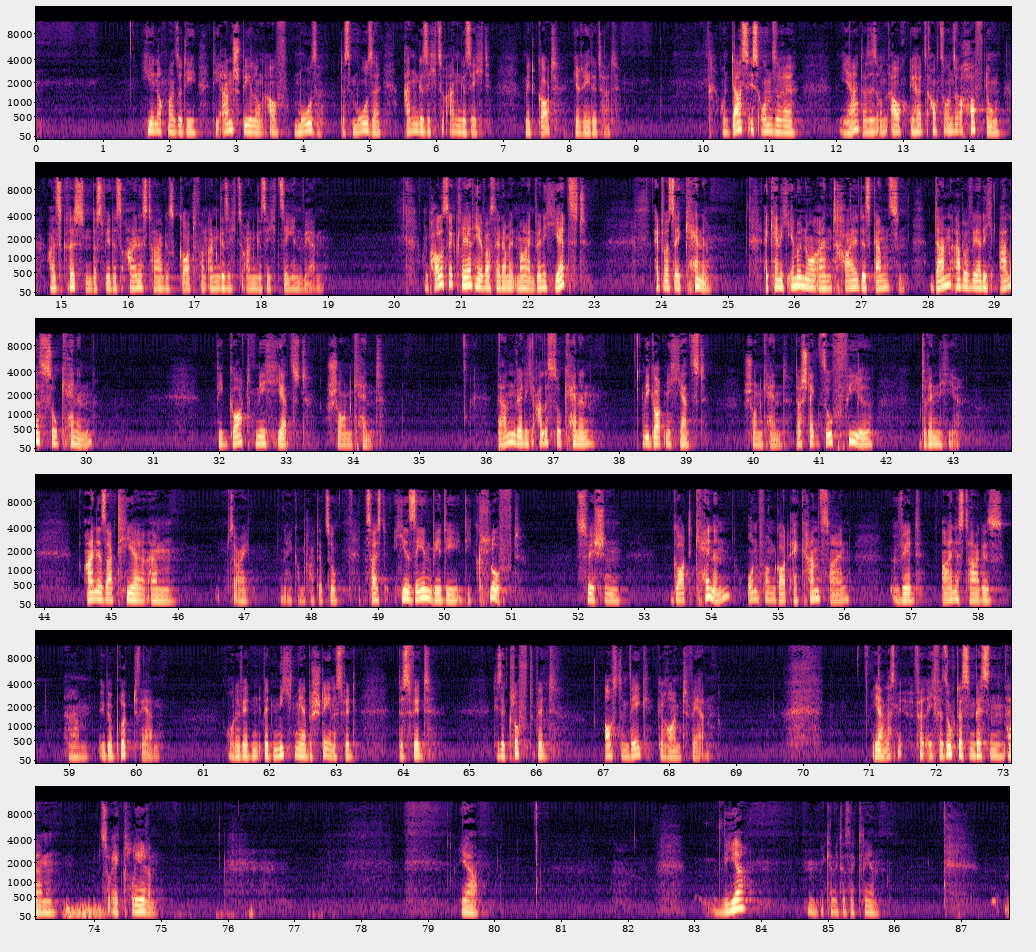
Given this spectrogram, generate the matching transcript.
Hier nochmal so die, die Anspielung auf Mose, dass Mose Angesicht zu Angesicht mit Gott geredet hat. Und das ist unsere, ja, das ist auch, gehört auch zu unserer Hoffnung als Christen, dass wir das eines Tages Gott von Angesicht zu Angesicht sehen werden. Und Paulus erklärt hier, was er damit meint. Wenn ich jetzt etwas erkenne, erkenne ich immer nur einen Teil des Ganzen. Dann aber werde ich alles so kennen, wie Gott mich jetzt schon kennt. Dann werde ich alles so kennen, wie Gott mich jetzt schon kennt. Da steckt so viel drin hier. Eine sagt hier, ähm, sorry, ich komme gleich dazu. Das heißt, hier sehen wir die, die Kluft zwischen Gott kennen und von Gott erkannt sein, wird eines Tages ähm, überbrückt werden oder wird, wird nicht mehr bestehen. Es wird, das wird, diese Kluft wird aus dem Weg geräumt werden. Ja, lass mich, ich versuche das ein bisschen ähm, zu erklären. Ja. Wir, hm, wie kann ich das erklären?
